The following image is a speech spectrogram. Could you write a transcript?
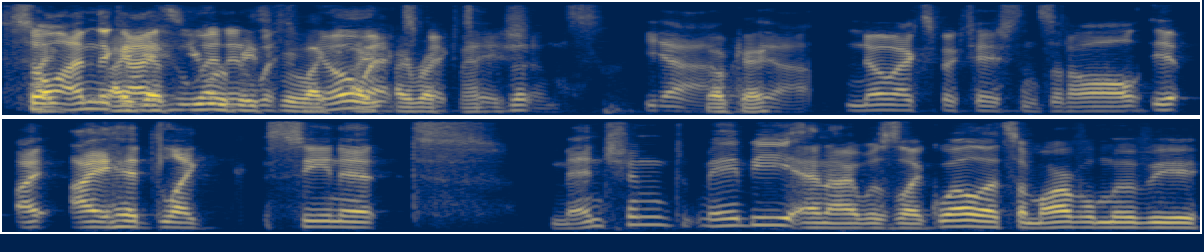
So I- I'm the guy who you were went in with basically like, no I- I expectations. Yeah. Okay. Yeah. No expectations at all. It I I had like seen it mentioned maybe and I was like, well, that's a Marvel movie,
